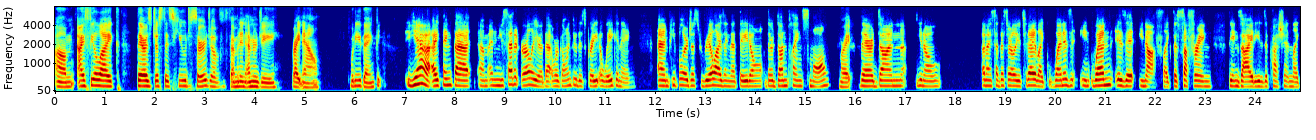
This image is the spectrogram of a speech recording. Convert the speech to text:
Um, I feel like there's just this huge surge of feminine energy right now. What do you think? Yeah, I think that, um, and you said it earlier that we're going through this great awakening and people are just realizing that they don't, they're done playing small. Right. They're done, you know, and I said this earlier today, like when is it, when is it enough? Like the suffering, the anxiety, the depression, like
